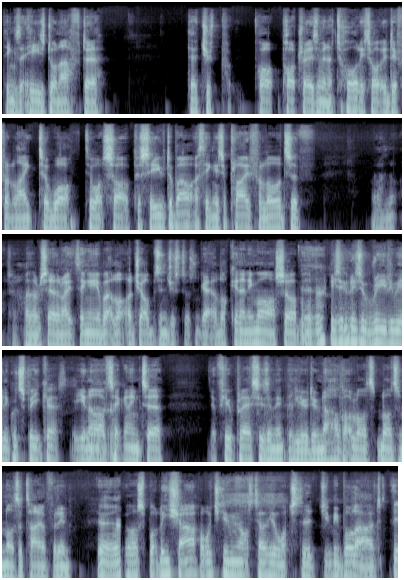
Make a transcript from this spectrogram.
things that he's done after that just por- portrays him in a totally, totally different light to what to what's sort of perceived about. I think he's applied for loads of. Well, I'm not- I don't know whether I'm saying the right thing here, but a lot of jobs and just doesn't get a look in anymore. So he's a, he's a really, really good speaker. You know, I've taken him to a few places and interviewed him now. I've got loads, loads and loads of time for him. Yeah. Well, Spot Lee Sharpe. I watched him. I was telling you, I watched the Jimmy Bullard, Yeah.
